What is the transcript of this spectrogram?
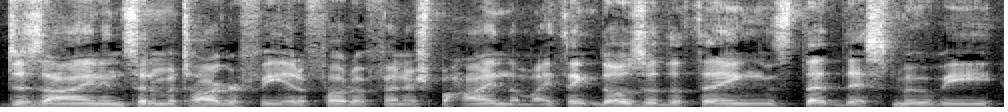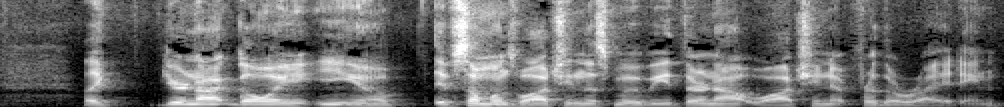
design and cinematography at a photo finish behind them. I think those are the things that this movie like you're not going you know if someone's watching this movie they're not watching it for the writing.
